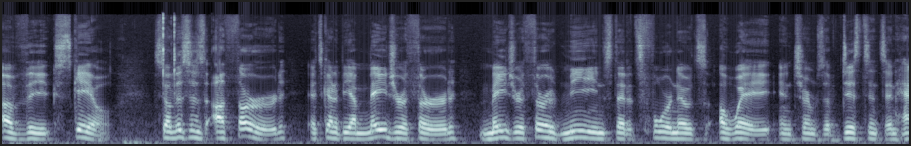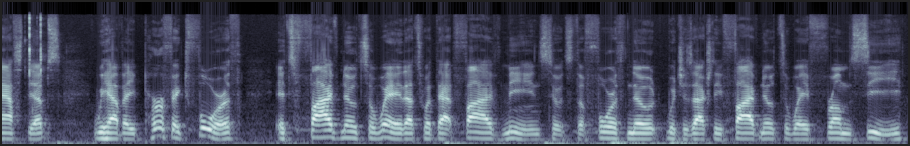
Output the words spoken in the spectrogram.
of the scale. So this is a third. It's going to be a major third. Major third means that it's four notes away in terms of distance and half steps. We have a perfect fourth. It's five notes away. That's what that five means. So it's the fourth note, which is actually five notes away from C,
